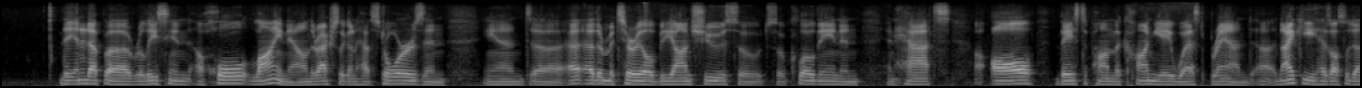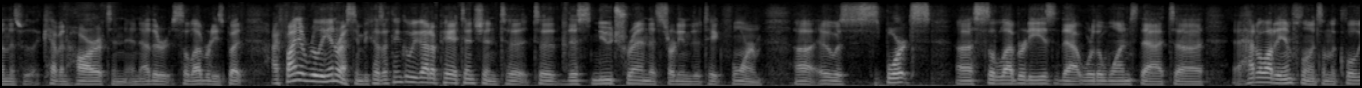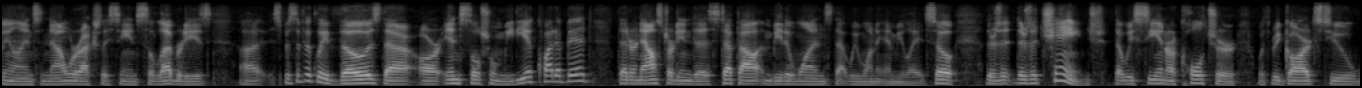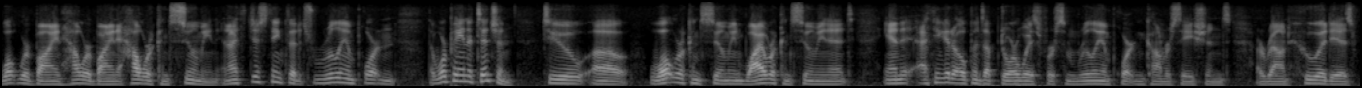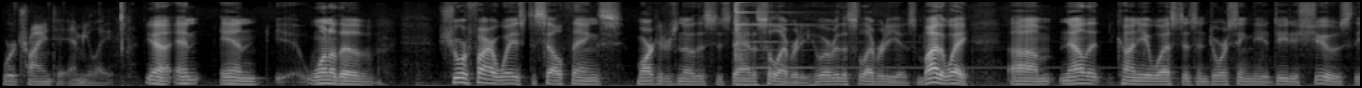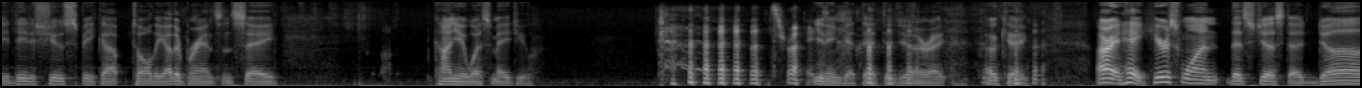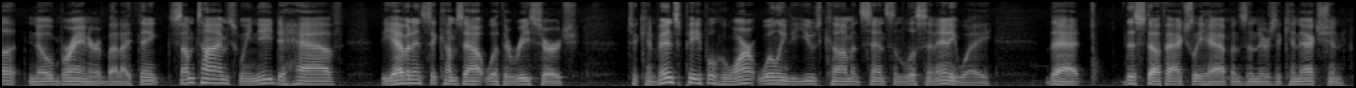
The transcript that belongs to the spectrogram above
they ended up uh, releasing a whole line now, and they're actually going to have stores and and uh, other material beyond shoes, so so clothing and and hats, uh, all based upon the Kanye West brand. Uh, Nike has also done this with Kevin Hart and, and other celebrities, but I find it really interesting because I think that we got to pay attention to to this new trend that's starting to take form. Uh, it was sports uh, celebrities that were the ones that uh, had a lot of influence on the clothing lines, and now we're actually seeing celebrities, uh, specifically those that are in social media quite a bit, that are now starting to step out and be the ones that we want to emulate. So there's a there's a change that we see in our culture with regards to what we're buying, how we're buying it, how we're consuming, and I just think that it's really important that we're paying attention to uh, what we're consuming, why we're consuming it, and I think it opens up doorways for some really important conversations around who it is we're trying to emulate. Yeah, and and one of the surefire ways to sell things, marketers know this, is to add a celebrity, whoever the celebrity is. By the way, um, now that Kanye West is endorsing the Adidas shoes, the Adidas shoes speak up to all the other brands and say, Kanye West made you. That's right. You didn't get that, did you? All right. Okay. All right. Hey, here's one that's just a duh, no brainer, but I think sometimes we need to have the evidence that comes out with the research to convince people who aren't willing to use common sense and listen anyway that this stuff actually happens and there's a connection.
